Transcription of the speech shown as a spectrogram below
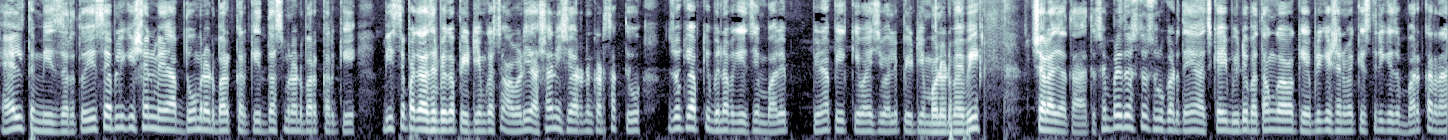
हेल्थ मेज़र तो इस एप्लीकेशन में आप दो मिनट वर्क करके, दस मिनट वर्क करके, बीस से पचास रुपये का पेटीएम का बड़ी आसानी से अर्न कर सकते हो, जो कि आपके बिना पे वाले, बिना पे के वाले पेटीएम वॉलेट में भी चला जाता है। तो सिंपली दोस्तों, शुरू करते हैं। आज का ये वीडियो बताऊँगा कि एप्लीकेशन में किस तरीके से वर्क कर रहा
